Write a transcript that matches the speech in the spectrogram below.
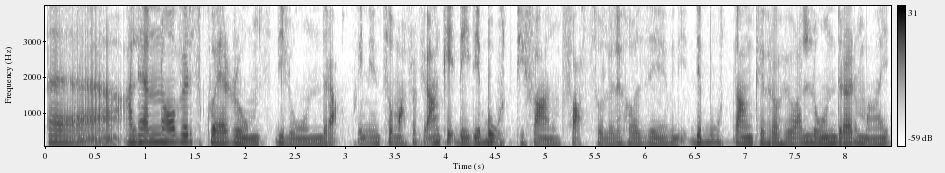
eh, alle Hanover Square Rooms di Londra. Quindi insomma proprio anche dei debutti fa, non fa solo le cose, quindi debutta anche proprio a Londra ormai.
